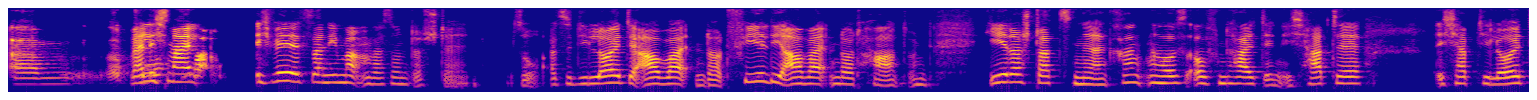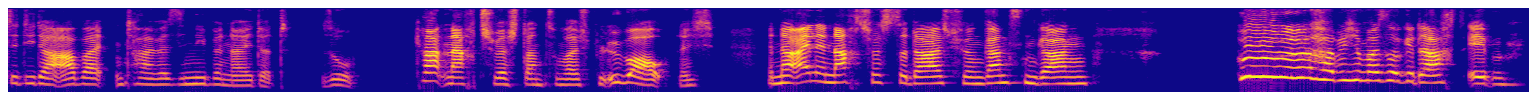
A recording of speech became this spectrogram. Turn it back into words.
Ähm, Weil ich meine, ich will jetzt da niemandem was unterstellen. So, also die Leute arbeiten dort viel, die arbeiten dort hart. Und jeder stationäre Krankenhausaufenthalt, den ich hatte, ich habe die Leute, die da arbeiten, teilweise nie beneidet. So, gerade Nachtschwestern zum Beispiel überhaupt nicht. Wenn da eine Nachtschwester da ist für einen ganzen Gang, habe ich immer so gedacht, eben,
